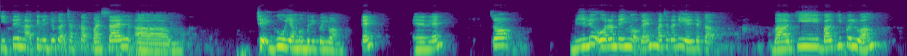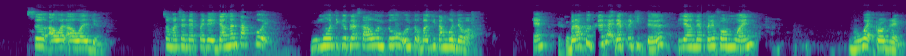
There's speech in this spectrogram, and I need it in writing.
kita nak kena juga cakap pasal um, cikgu yang memberi peluang kan? And kan? So bila orang tengok kan macam tadi dia cakap bagi bagi peluang seawal-awal je. So macam daripada jangan takut umur 13 tahun tu untuk bagi tanggungjawab kan? Betul. berapa kerat daripada kita yang daripada form 1 buat program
